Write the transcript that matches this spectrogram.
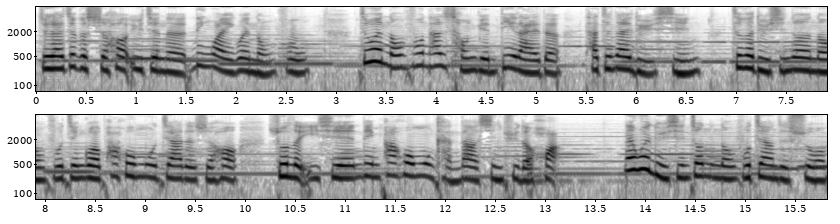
就在这个时候，遇见了另外一位农夫。这位农夫他是从远地来的，他正在旅行。这个旅行中的农夫经过帕霍木家的时候，说了一些令帕霍木感到兴趣的话。那位旅行中的农夫这样子说：“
